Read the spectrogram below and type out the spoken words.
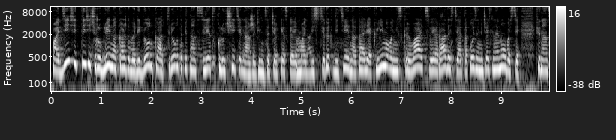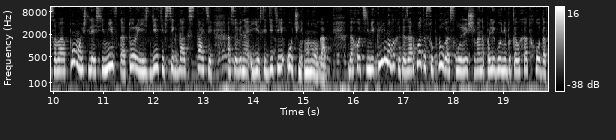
По 10 тысяч рублей на каждого ребенка от 3 до 15 лет включительно. Жительница Черкесска и мать десятерых детей Наталья Климова не скрывает своей радости от такой замечательной новости. Финансовая помощь для семьи, в которой есть дети, всегда кстати, особенно если детей очень много. Доход семьи Климовых – это зарплата супруга, служащего на полигоне бытовых отходов,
